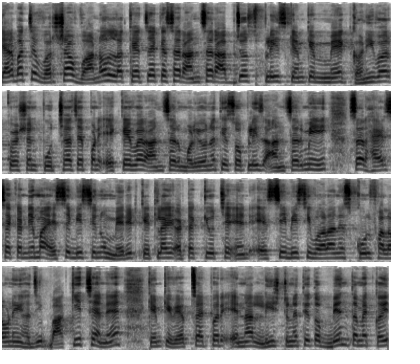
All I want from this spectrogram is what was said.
ત્યારબાદ છે, વર્ષા વાનોલ લખે છે કે સર આન્સર આપજો પ્લીઝ કેમ કે મેં ઘણીવાર ક્વેશ્ચન પૂછ્યા છે, પણ એકે વાર આન્સર મળ્યો નથી. So please answer me sir higher સેકન્ડરીમાં એસસીબીસીનું મેરિટ કેટલાય અટક્યું છે? એન્ડ એસીબીસીવાળાને સ્કૂલ ફાળવણી હજી બાકી છે ને? કેમ કે વેબસાઇટ પર એના લિસ્ટ નથી. તો બેન, તમે કઈ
